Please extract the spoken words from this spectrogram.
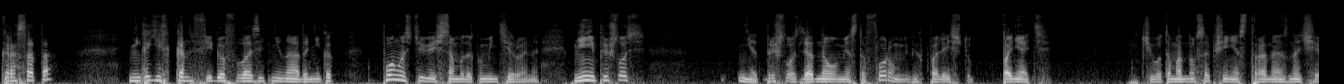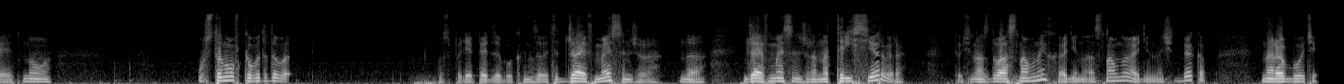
красота. Никаких конфигов влазить не надо. Никак... Полностью вещь самодокументированная. Мне не пришлось... Нет, пришлось для одного места форум их полезть, чтобы понять, чего там одно сообщение странное означает. Но установка вот этого господи, опять забыл, как называется, Jive Messenger, да, Jive Messenger на три сервера, то есть у нас два основных, один основной, один, значит, бэкап на работе,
